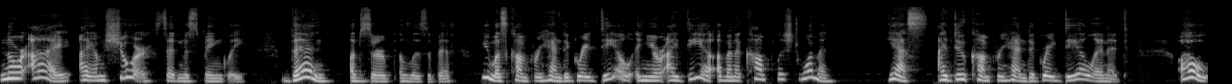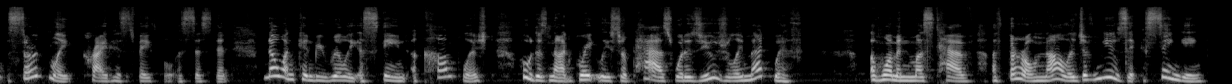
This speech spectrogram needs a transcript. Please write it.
Nor I, I am sure, said Miss Bingley. Then, observed Elizabeth, you must comprehend a great deal in your idea of an accomplished woman. Yes, I do comprehend a great deal in it. Oh, certainly, cried his faithful assistant. No one can be really esteemed accomplished who does not greatly surpass what is usually met with. A woman must have a thorough knowledge of music, singing,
